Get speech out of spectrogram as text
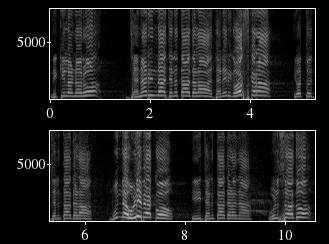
ನಿಖಿಲ್ ಅಣ್ಣವರು ಜನರಿಂದ ಜನತಾದಳ ಜನರಿಗೋಸ್ಕರ ಇವತ್ತು ಜನತಾದಳ ಮುಂದೆ ಉಳಿಬೇಕು. ಈ ಜನತಾದಳನ ಉಳಿಸೋದು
